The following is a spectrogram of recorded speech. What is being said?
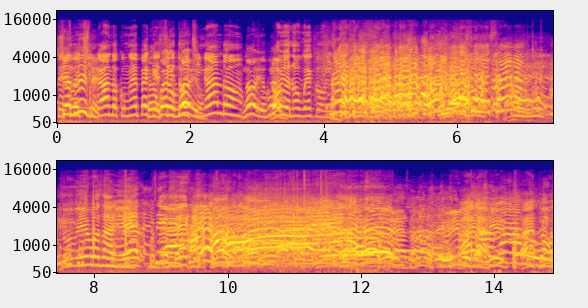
¿Sí estuve chingando con él, pues Pero que sí, estuve chingando. Novio. Novio no, hueco. Y no se besaban. No se besaban. Estuvimos ayer. Se Vaya, vaya, estuvimos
